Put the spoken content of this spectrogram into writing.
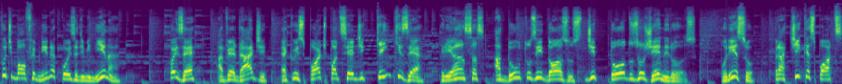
futebol feminino é coisa de menina? Pois é, a verdade é que o esporte pode ser de quem quiser, crianças, adultos e idosos de todos os gêneros. Por isso, pratique esportes,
